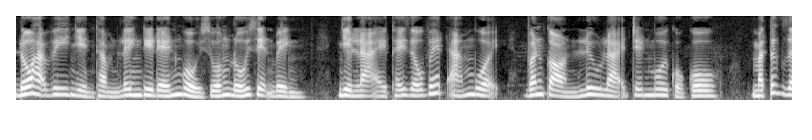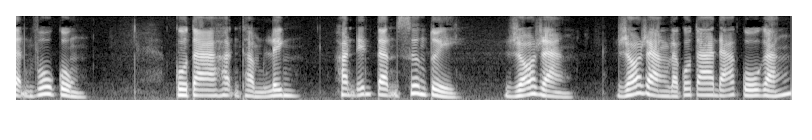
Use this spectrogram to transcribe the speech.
Đỗ Hạ Vi nhìn Thẩm Linh đi đến ngồi xuống đối diện mình. Nhìn lại thấy dấu vết ám muội vẫn còn lưu lại trên môi của cô mà tức giận vô cùng. Cô ta hận Thẩm Linh, hận đến tận xương tủy. Rõ ràng, rõ ràng là cô ta đã cố gắng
